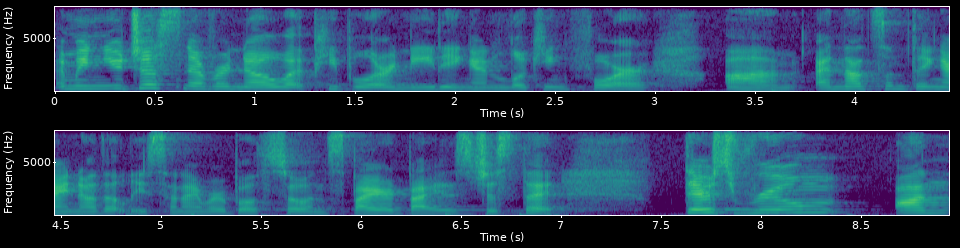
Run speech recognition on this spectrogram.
I mean you just never know what people are needing and looking for. Um, and that's something i know that lisa and i were both so inspired by is just that there's room on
